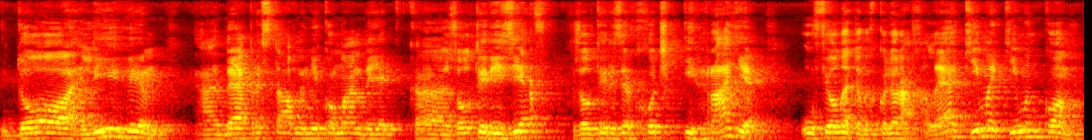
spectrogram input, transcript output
до ліги, де представлені команди як е, Золотий резерв. Золотий резерв, хоч і грає у фіолетових кольорах, але Кіма Кіменко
